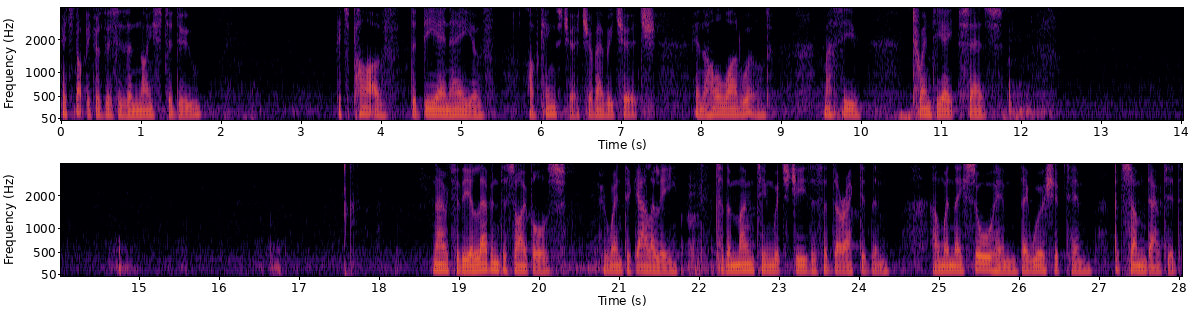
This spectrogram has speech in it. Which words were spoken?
It's not because this is a nice to do, it's part of the DNA of, of King's Church, of every church in the whole wide world. Matthew 28 says, Now to the eleven disciples who went to Galilee, to the mountain which Jesus had directed them. And when they saw him, they worshipped him, but some doubted.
